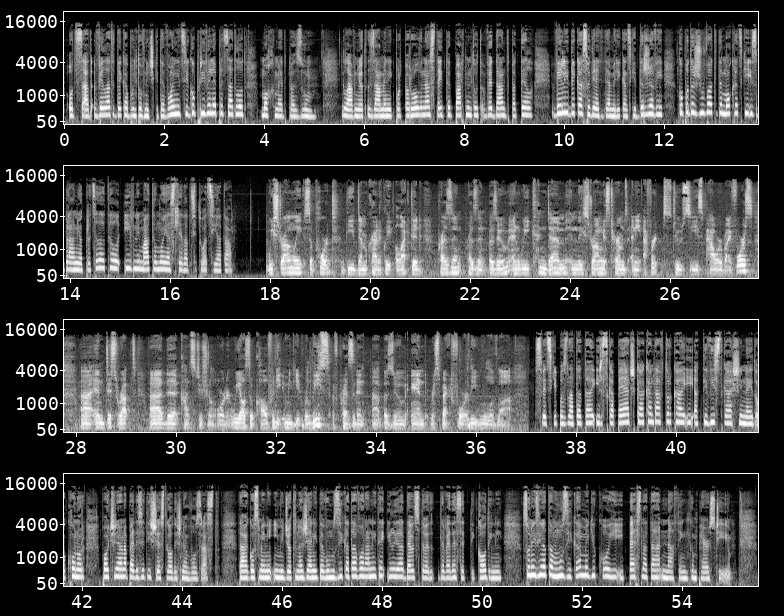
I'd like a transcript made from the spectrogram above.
Од САД велат дека бунтовничките војници го привеле председателот Мохмед Мазум, Главниот заменик портпарол на Стейт Департментот Ведант Пател вели дека Соединетите Американски држави го подржуваат демократски избраниот председател и внимателно ја следат ситуацијата. We strongly support the democratically elected president, President Bazoum, and we condemn in the strongest terms any efforts to seize power by force uh, and disrupt uh, the constitutional order. We also call for the immediate release of President uh, Bazoum and respect for the rule of law Светски познатата ирска пејачка, кантавторка и активистка Шинейд О'Конор почина на 56 годишна возраст. Таа го смени имиджот на жените во музиката во раните 1990 години, со незината музика меѓу кои и песната Nothing Compares to You.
